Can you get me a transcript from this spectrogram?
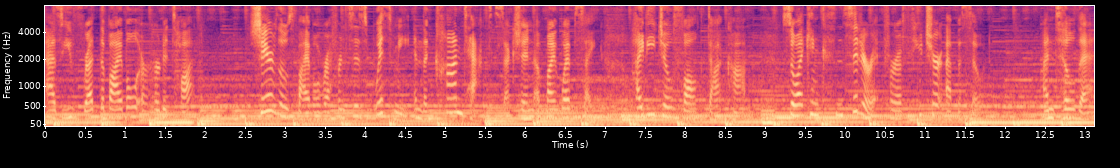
as you've read the Bible or heard it taught? Share those Bible references with me in the contact section of my website, HeidiJoeFalk.com, so I can consider it for a future episode. Until then,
